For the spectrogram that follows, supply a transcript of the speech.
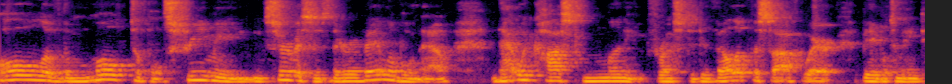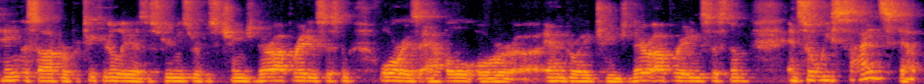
all of the multiple streaming services that are available now, that would cost money for us to develop the software, be able to maintain the software, particularly as the streaming service change their operating system, or as Apple or uh, Android change their operating system. And so we sidestep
